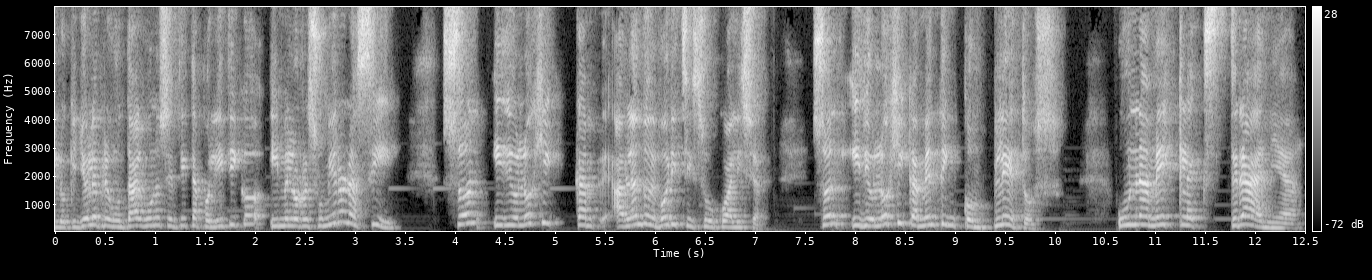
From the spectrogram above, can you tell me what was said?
lo que yo le preguntaba a algunos cientistas políticos y me lo resumieron así. Son ideológicas, hablando de Boric y su coalición, son ideológicamente incompletos una mezcla extraña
